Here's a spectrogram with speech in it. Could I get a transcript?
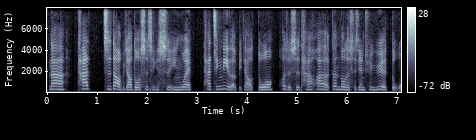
那他知道比较多事情是因为。他经历了比较多，或者是他花了更多的时间去阅读，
